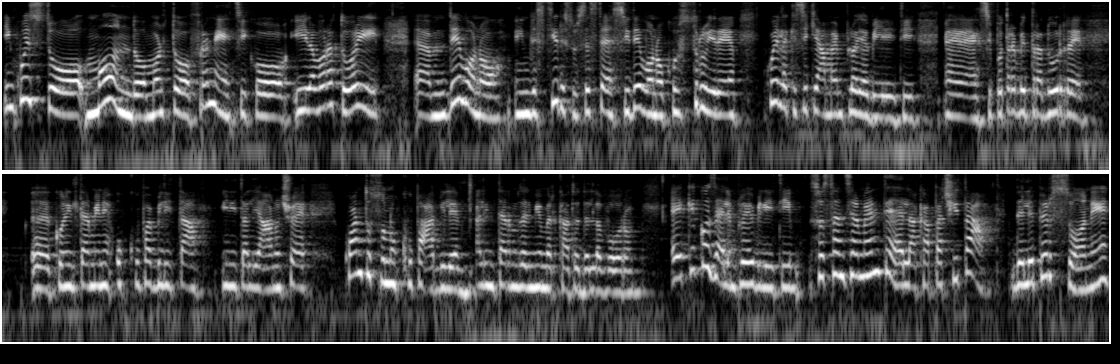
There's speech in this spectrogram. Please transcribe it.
In questo mondo molto frenetico i lavoratori ehm, devono investire su se stessi, devono costruire quella che si chiama employability, eh, si potrebbe tradurre eh, con il termine occupabilità in italiano, cioè quanto sono occupabile all'interno del mio mercato del lavoro. E che cos'è l'employability? Sostanzialmente è la capacità delle persone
